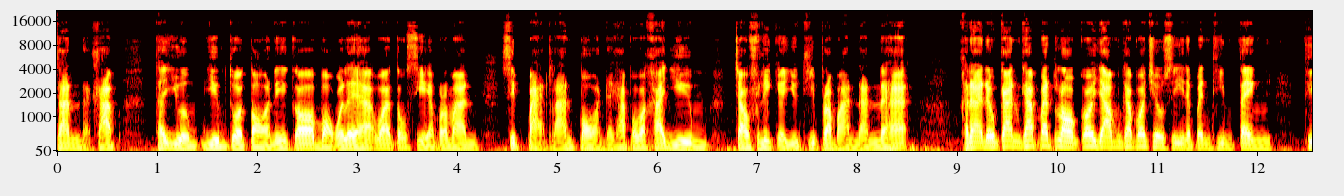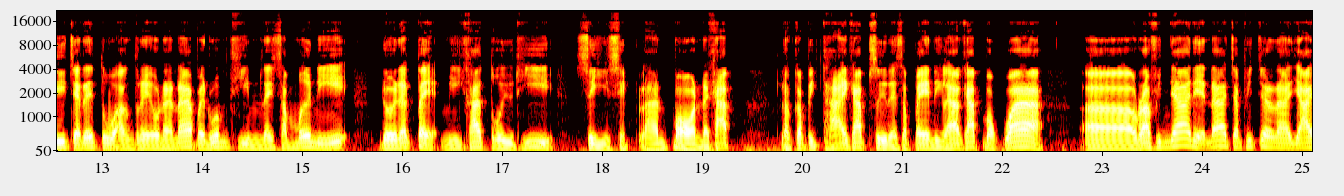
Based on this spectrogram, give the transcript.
ซั่นนะครับ ถ้ายืมยืมตัวต่อนี่ก็บอกไว้เลยฮะว่าต้องเสียประมาณ 18 ล้านปอนด์นะครับ เพราะว่าค่ายืมเจ้าฟิลิกอยู่ที่ประมาณนั้นนะฮะ ขณะเดียวกันครับแมตต์ลอกก็ย้ำครับว่าเชลซีเป็นทีมเต็ง ที่จะได้ตัวอังเดรโอนาน่าไปร่วมทีมในซัมเมอร์นี้ โดยนักเตะมีค่าตัวอยู่ที่ 40 ล้านปอนด์นะครับแล้วก็ปิดท้ายครับสื่อในสเปนอีกแล้วครับบอกว่าราฟินญาเนี่ยน่าจะพิจารณาย้าย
